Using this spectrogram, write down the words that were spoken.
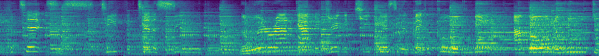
For Texas, T for Tennessee. The winter round got me drinking cheap whiskey and make a fool of me. I'm gonna move to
